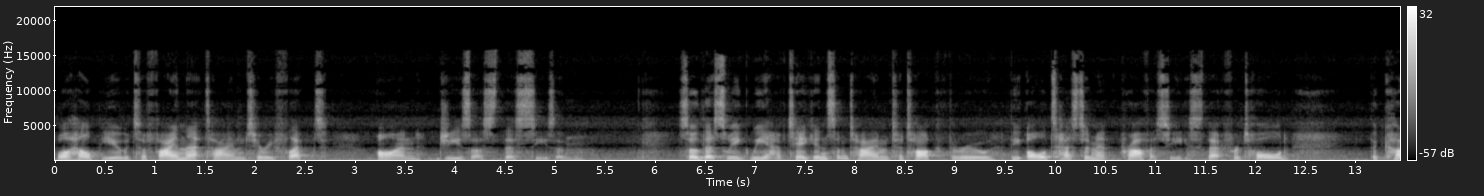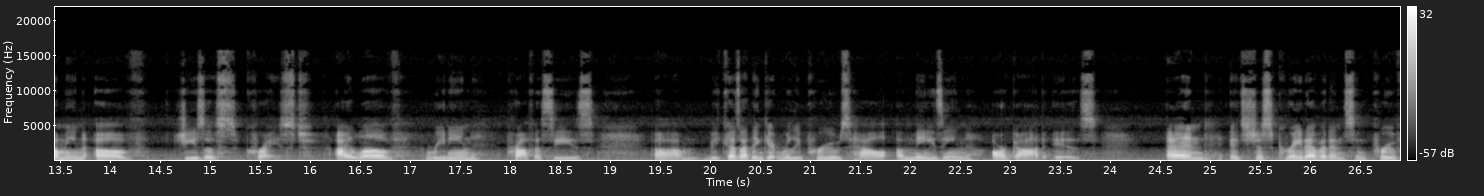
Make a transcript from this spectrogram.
will help you to find that time to reflect on Jesus this season. So, this week we have taken some time to talk through the Old Testament prophecies that foretold the coming of Jesus Christ. I love reading prophecies um, because I think it really proves how amazing our God is. And it's just great evidence and proof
